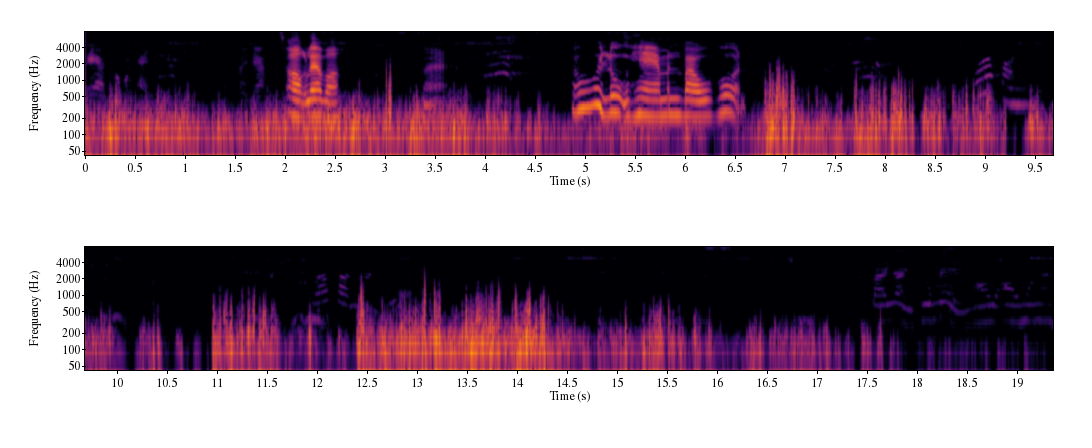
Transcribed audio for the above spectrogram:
แล้วเขาบอกไงไปแล้ว ออกแล้วบ่น่ะโอ้ย ลูกแฮมันเบาโพด ไปไหนคือแม่เอาเอามานั่น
